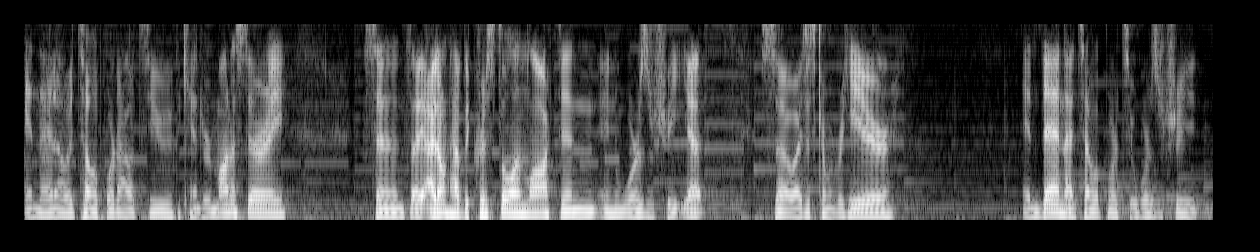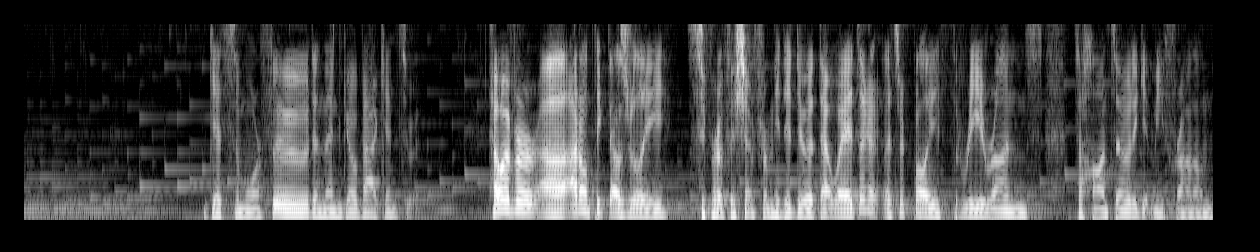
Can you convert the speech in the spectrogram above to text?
And then I would teleport out to the Kandarin Monastery. Since I, I don't have the crystal unlocked in, in War's Retreat yet. So I just come over here. And then I teleport to War's Retreat. Get some more food and then go back into it. However, uh, I don't think that was really super efficient for me to do it that way. It took, it took probably three runs to Honto to get me from,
